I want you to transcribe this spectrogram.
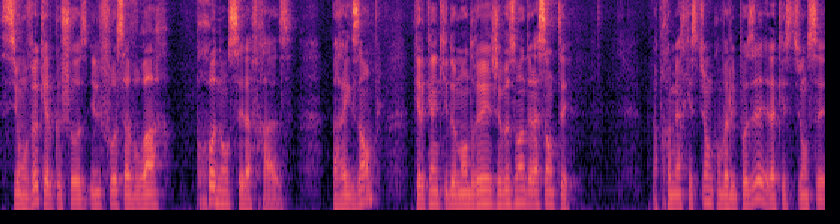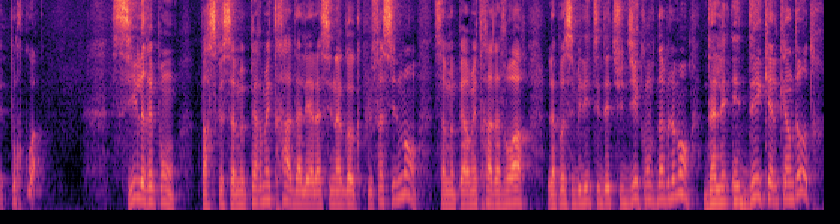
si on veut quelque chose, il faut savoir prononcer la phrase. Par exemple, quelqu'un qui demanderait ⁇ J'ai besoin de la santé ⁇ La première question qu'on va lui poser, la question c'est ⁇ Pourquoi ?⁇ S'il répond ⁇ Parce que ça me permettra d'aller à la synagogue plus facilement, ça me permettra d'avoir la possibilité d'étudier convenablement, d'aller aider quelqu'un d'autre,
